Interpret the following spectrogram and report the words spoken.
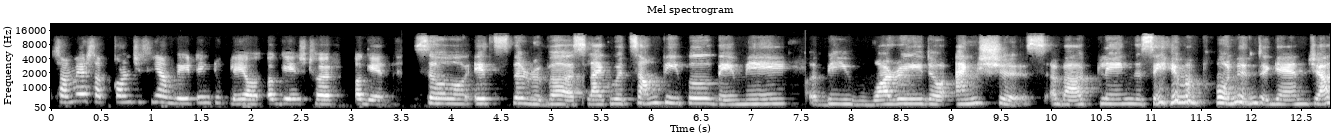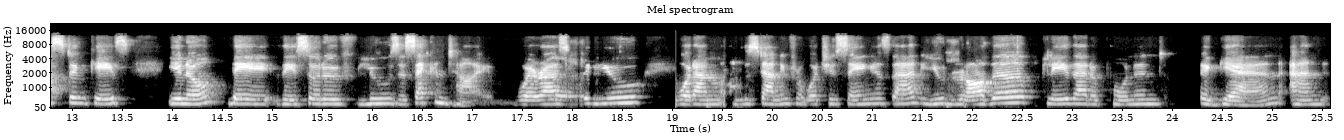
somewhere subconsciously i'm waiting to play against her again. So it's the reverse. Like with some people they may be worried or anxious about playing the same opponent again just in case you know they they sort of lose a second time. Whereas yeah. for you what i'm understanding from what you're saying is that you'd rather play that opponent again and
